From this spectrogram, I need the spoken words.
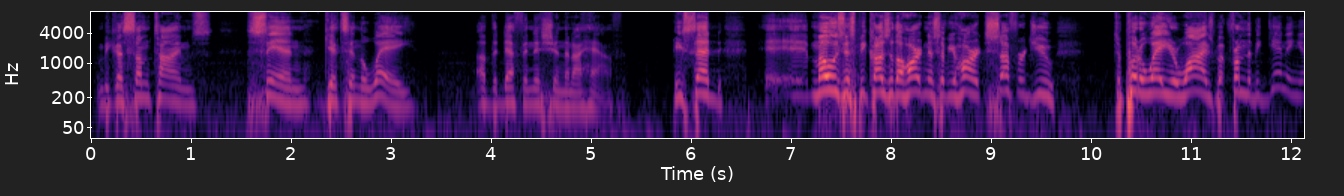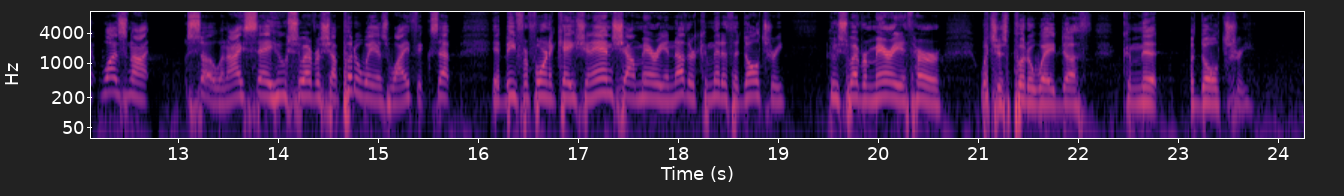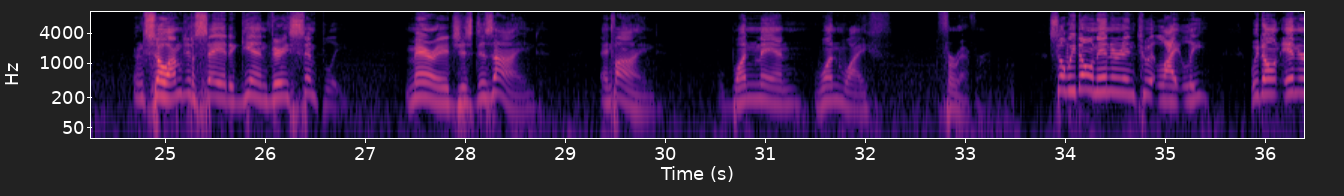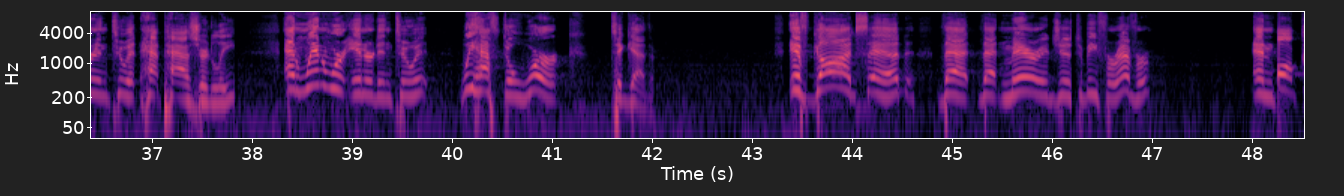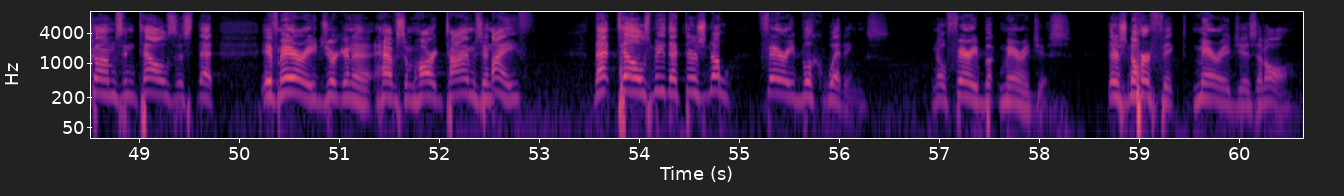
and because sometimes sin gets in the way of the definition that I have. He said, eh, Moses, because of the hardness of your heart, suffered you to put away your wives, but from the beginning it was not so. And I say, Whosoever shall put away his wife, except it be for fornication, and shall marry another, committeth adultery. Whosoever marrieth her, which is put away, doth commit adultery. And so I'm just say it again very simply. Marriage is designed and find one man, one wife forever. So we don't enter into it lightly. We don't enter into it haphazardly. And when we're entered into it, we have to work together. If God said that, that marriage is to be forever, and Paul comes and tells us that if marriage, you're going to have some hard times in life, that tells me that there's no fairy book weddings, no fairy book marriages. There's no perfect marriages at all.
